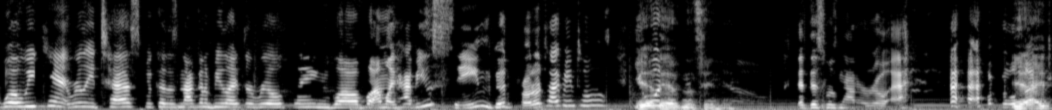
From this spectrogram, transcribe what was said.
well, we can't really test because it's not going to be like the real thing. Blah blah. I'm like, have you seen good prototyping tools? You yeah, they have not seen. Yeah that this was not a real app. yeah, I,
